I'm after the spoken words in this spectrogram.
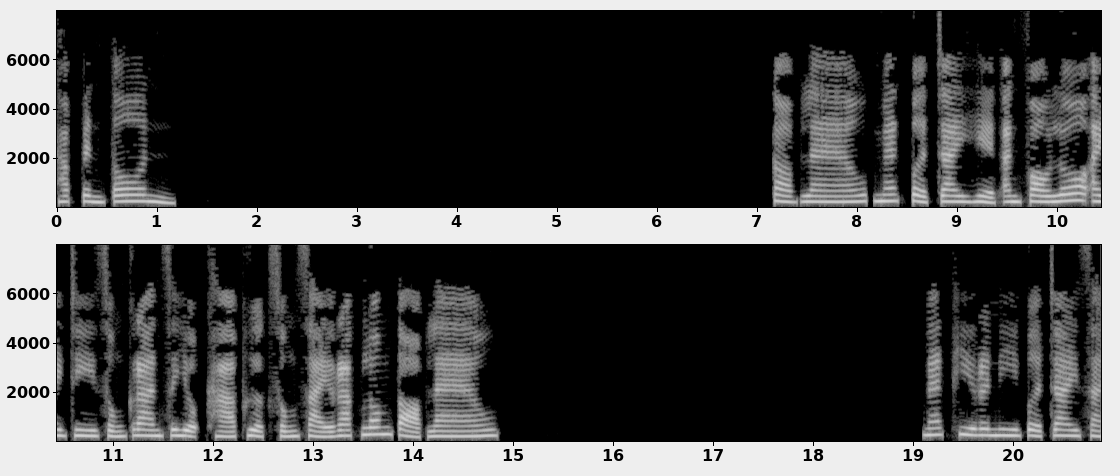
ครับเป็นต้น ตอบแล้ว แมทเปิดใจเหตุ unfollow IG สงกรานต์สยบขาเผือกสงสัยรักล่มตอบแล้วแมทพีรณีเปิดใจสา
